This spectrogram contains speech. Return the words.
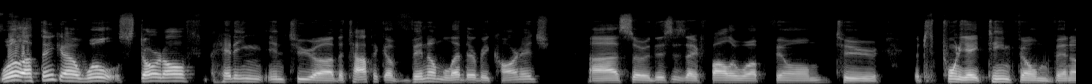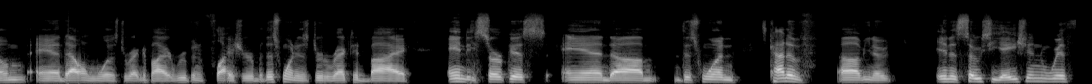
well, I think uh, we'll start off heading into uh, the topic of Venom: Let There Be Carnage. Uh, so this is a follow-up film to the 2018 film Venom, and that one was directed by Ruben Fleischer. But this one is directed by Andy Serkis, and um, this one is kind of uh, you know in association with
